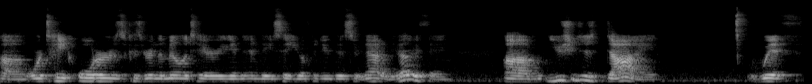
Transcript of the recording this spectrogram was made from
um, or take orders because you're in the military and, and, they say you have to do this or that or the other thing. Um, you should just die with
